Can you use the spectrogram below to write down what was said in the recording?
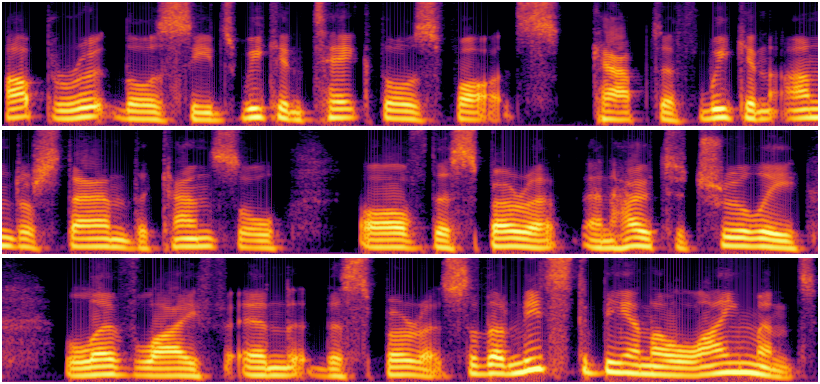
uproot those seeds, we can take those thoughts captive, we can understand the counsel of the Spirit and how to truly live life in the Spirit. So there needs to be an alignment,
